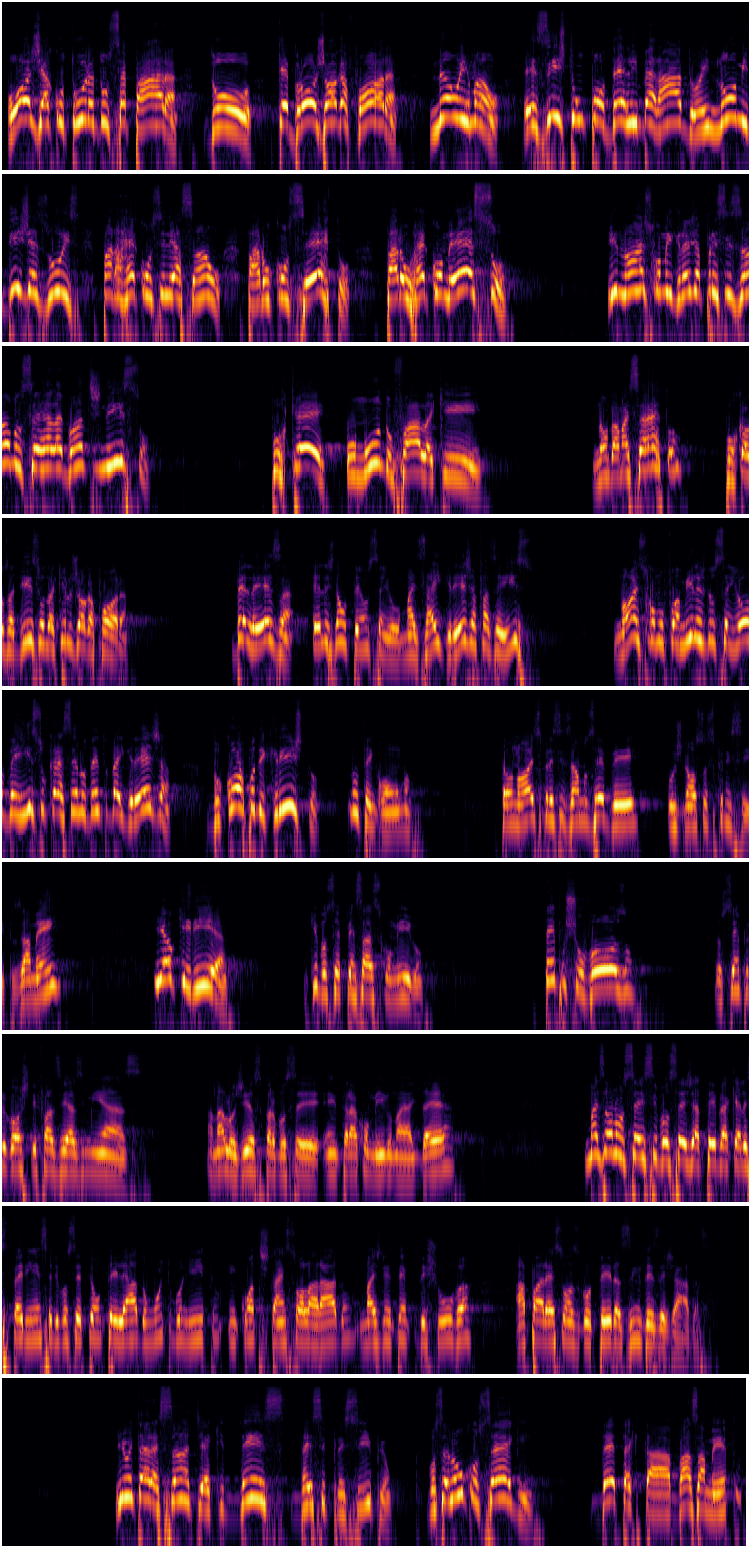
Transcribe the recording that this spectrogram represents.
Hoje a cultura do separa, do quebrou, joga fora. Não, irmão. Existe um poder liberado em nome de Jesus para a reconciliação, para o conserto, para o recomeço. E nós, como igreja, precisamos ser relevantes nisso. Porque o mundo fala que não dá mais certo, por causa disso ou daquilo joga fora. Beleza, eles não têm o Senhor, mas a igreja fazer isso. Nós, como famílias do Senhor, ver isso crescendo dentro da igreja, do corpo de Cristo, não tem como. Então nós precisamos rever os nossos princípios. Amém? E eu queria que você pensasse comigo. Tempo chuvoso, eu sempre gosto de fazer as minhas analogias para você entrar comigo na ideia. Mas eu não sei se você já teve aquela experiência de você ter um telhado muito bonito enquanto está ensolarado, mas em tempo de chuva aparecem umas goteiras indesejadas. E o interessante é que desse, desse princípio, você não consegue detectar vazamento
